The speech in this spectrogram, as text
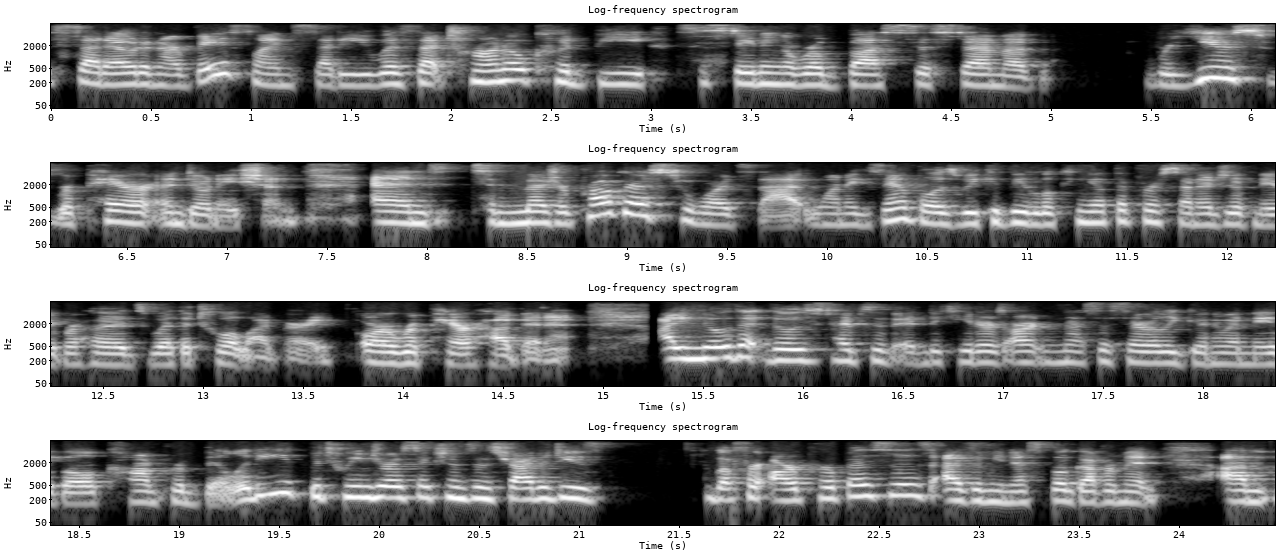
set out in our baseline study was that Toronto could be sustaining a robust system of reuse, repair, and donation. And to measure progress towards that, one example is we could be looking at the percentage of neighborhoods with a tool library or a repair hub in it. I know that those types of indicators aren't necessarily going to enable comparability between jurisdictions and strategies. But for our purposes as a municipal government, um,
